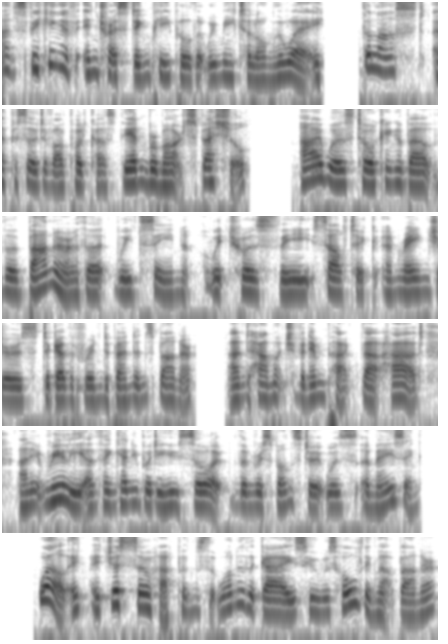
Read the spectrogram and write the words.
And speaking of interesting people that we meet along the way, the last episode of our podcast, the Edinburgh March special, I was talking about the banner that we'd seen, which was the Celtic and Rangers Together for Independence banner, and how much of an impact that had. And it really, I think anybody who saw it, the response to it was amazing. Well, it, it just so happens that one of the guys who was holding that banner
